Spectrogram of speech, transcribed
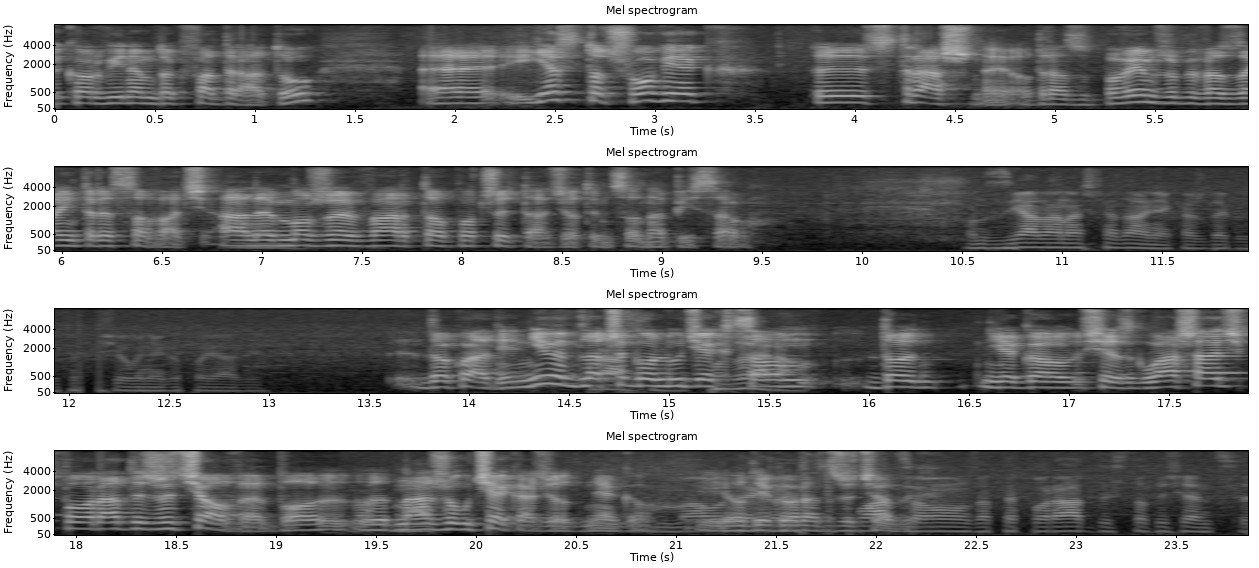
e, Korwinem do kwadratu. E, Jest to człowiek straszny, od razu powiem, żeby was zainteresować, ale może warto poczytać o tym, co napisał. On zjada na śniadanie każdego, kto się u niego pojawi. Dokładnie. Nie wiem, dlaczego Straszne. ludzie chcą do niego się zgłaszać po rady życiowe, bo należy uciekać od niego Mało i od jego rad życiowych. płacą za te porady 100 tysięcy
